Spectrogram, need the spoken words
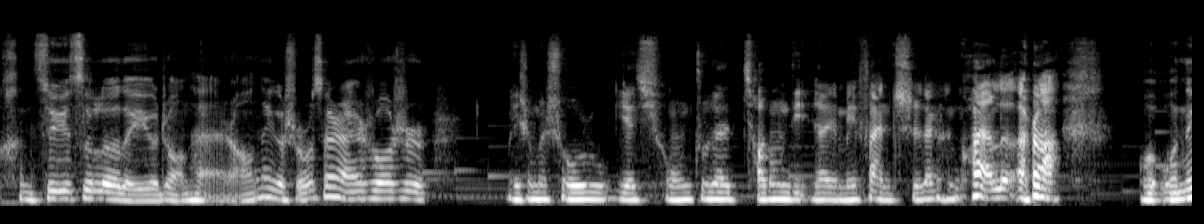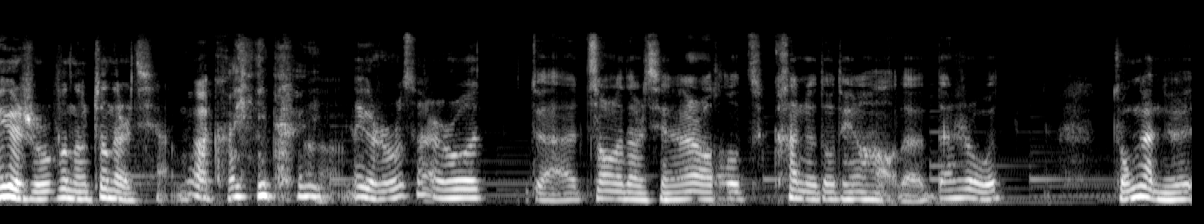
很自娱自乐的一个状态，然后那个时候虽然说是没什么收入，也穷，住在桥洞底下也没饭吃，但是很快乐，是吧？我我那个时候不能挣点钱吗？啊，可以可以。那个时候虽然说对啊，挣了点钱，然后看着都挺好的，但是我总感觉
